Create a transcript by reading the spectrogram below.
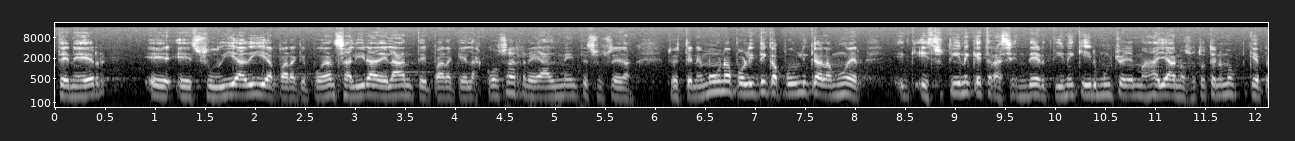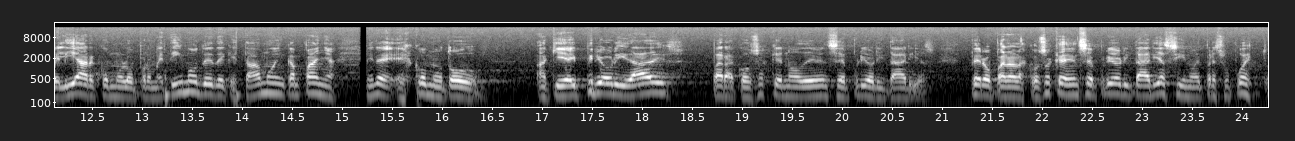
tener eh, eh, su día a día, para que puedan salir adelante, para que las cosas realmente sucedan. Entonces tenemos una política pública de la mujer, eso tiene que trascender, tiene que ir mucho más allá. Nosotros tenemos que pelear como lo prometimos desde que estábamos en campaña. Mire, es como todo. Aquí hay prioridades para cosas que no deben ser prioritarias, pero para las cosas que deben ser prioritarias si no hay presupuesto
